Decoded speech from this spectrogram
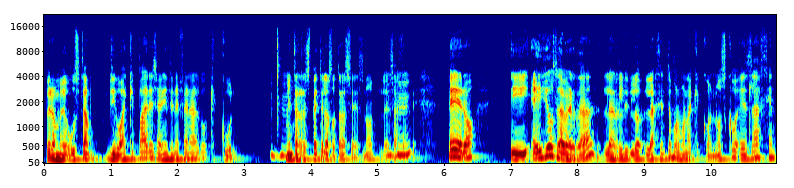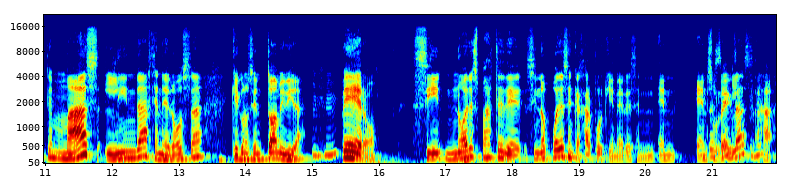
pero me gusta, digo, ay, qué padre, si alguien tiene fe en algo, qué cool. Mientras respete las otras es, ¿no? Esa gente. Pero, y ellos, la verdad, la, reli- lo- la gente mormona que conozco es la gente más linda, generosa que he conocido en toda mi vida. Pero si no eres parte de, si no puedes encajar por quien eres en, en, en sus reglas, ajá,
